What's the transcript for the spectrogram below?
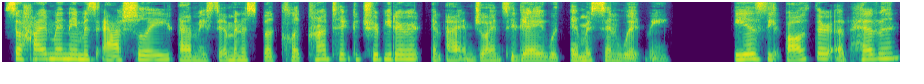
So, hi, my name is Ashley. I'm a feminist book club content contributor, and I am joined today with Emerson Whitney. He is the author of Heaven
